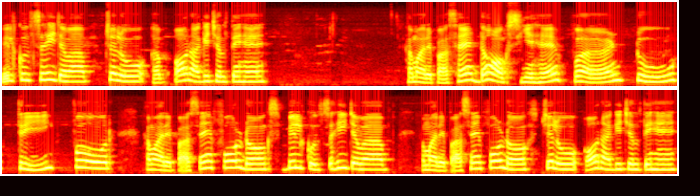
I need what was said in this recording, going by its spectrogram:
बिल्कुल सही जवाब। चलो, अब और आगे चलते हैं। हमारे पास है डॉग्स। ये है वन, टू, थ्री, फोर। हमारे पास है फोर डॉग्स। बिल्कुल सही जवाब। हमारे पास है फोर डॉग्स। चलो और आगे चलते हैं।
